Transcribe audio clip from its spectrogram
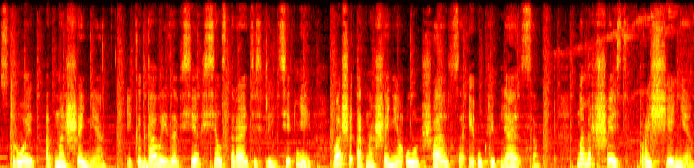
строит отношения, и когда вы изо всех сил стараетесь прийти к ней, ваши отношения улучшаются и укрепляются. Номер 6. Прощение.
